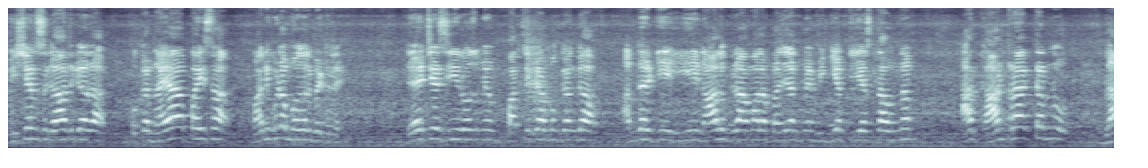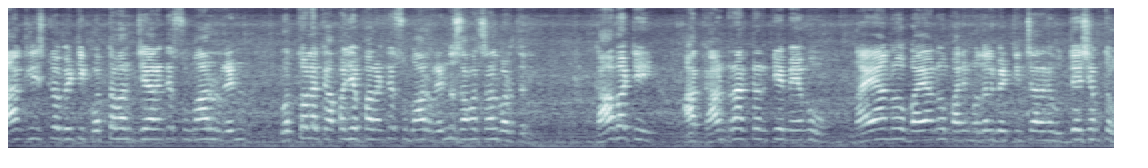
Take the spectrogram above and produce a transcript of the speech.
మిషన్స్ కాదు కదా ఒక నయా పైసా పని కూడా మొదలుపెట్టలే. దయచేసి ఈరోజు మేము పత్రికాముఖంగా అందరికీ ఈ నాలుగు గ్రామాల ప్రజలకు మేము విజ్ఞప్తి చేస్తూ ఉన్నాం. ఆ కాంట్రాక్టర్ను బ్లాక్ లిస్ట్లో పెట్టి కొత్త వర్క్ చేయాలంటే సుమారు రెండు కొత్త వాళ్ళకి అప్పచెప్పాలంటే సుమారు రెండు సంవత్సరాలు పడుతుంది. కాబట్టి ఆ కాంట్రాక్టర్కి మేము నయానో భయానో పని మొదలు పెట్టించాలనే ఉద్దేశంతో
